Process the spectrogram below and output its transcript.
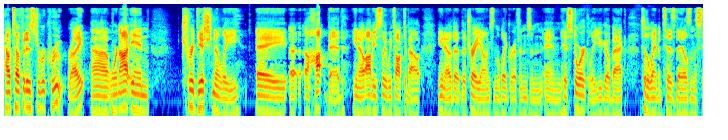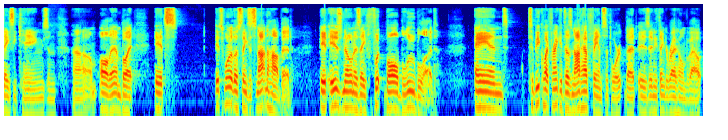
how tough it is to recruit, right? Uh, we're not in traditionally a, a a hotbed. You know, obviously we talked about, you know, the the Trae Youngs and the Blake Griffins, and and historically you go back to the Wayman Tisdales and the Stacy Kings and um, all them, but it's it's one of those things. It's not in a hotbed. It is known as a football blue blood. And to be quite frank, it does not have fan support that is anything to write home about.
